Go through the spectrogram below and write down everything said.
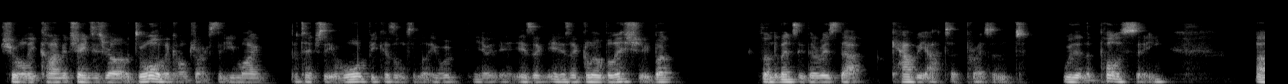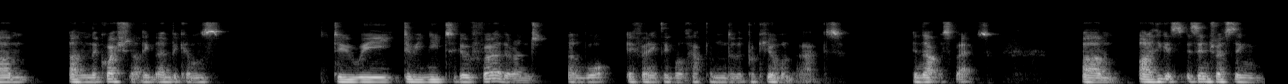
surely climate change is relevant to all of the contracts that you might potentially award because ultimately you know it is a it is a global issue. But fundamentally there is that caveat at present within the policy. Um, and the question I think then becomes do we do we need to go further and and what if anything will happen under the procurement act in that respect um, and i think it's it's interesting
